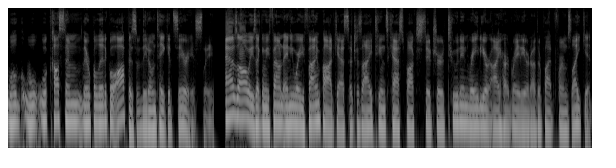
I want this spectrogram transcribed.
will, will will cost them their political office if they don't take it seriously. As always, I can be found anywhere you find podcasts such as iTunes, Castbox, Stitcher, TuneIn Radio, iHeartRadio, and other platforms like it.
